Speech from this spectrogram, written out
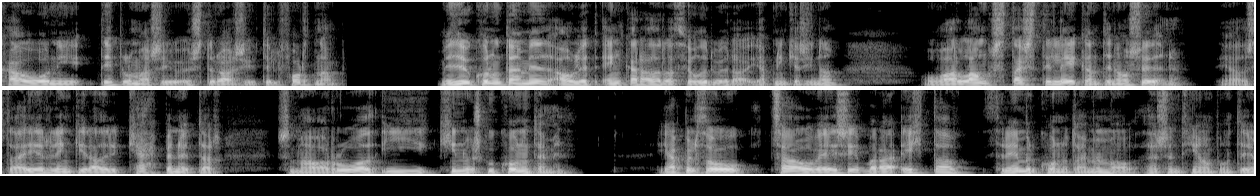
ká honi diplomasíu Östur-Asíu til fornam. Miðjukonungdæmið áleitt engar aðra þjóður vera jafningja sína og var langt stærsti leikandin á sviðinu. Já, það er lengir aðri keppinautar sem hafa róð í kínuversku konungdæmin. Jafnvel þó Tsá Veis er bara eitt af þremur konungdæmum á þessum tímapunkti,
